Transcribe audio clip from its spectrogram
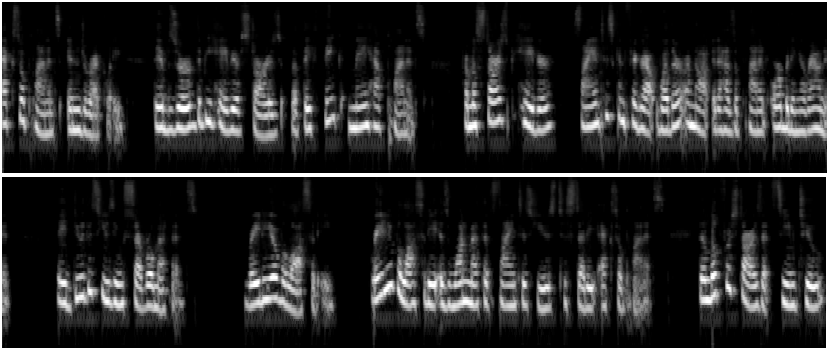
exoplanets indirectly. They observe the behavior of stars that they think may have planets. From a star's behavior, scientists can figure out whether or not it has a planet orbiting around it. They do this using several methods. Radial velocity. Radial velocity is one method scientists use to study exoplanets. They look for stars that seem to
